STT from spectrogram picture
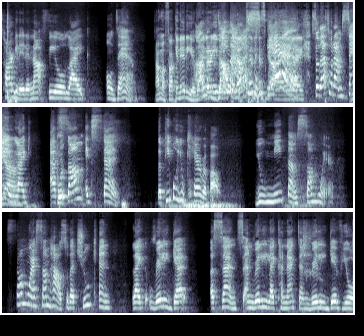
targeted and not feel like, oh damn. I'm a fucking idiot. Why I'm did a I even open up to dumbass. this guy? Yeah. Like, so that's what I'm saying. Yeah. Like at But- some extent, the people you care about, you meet them somewhere, somewhere, somehow, so that you can like really get a sense and really like connect and really give your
